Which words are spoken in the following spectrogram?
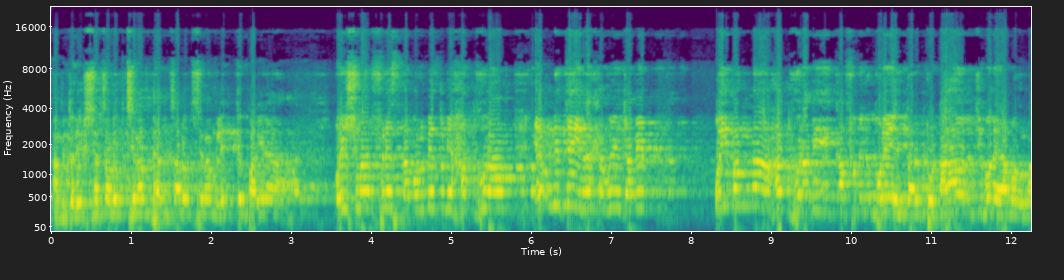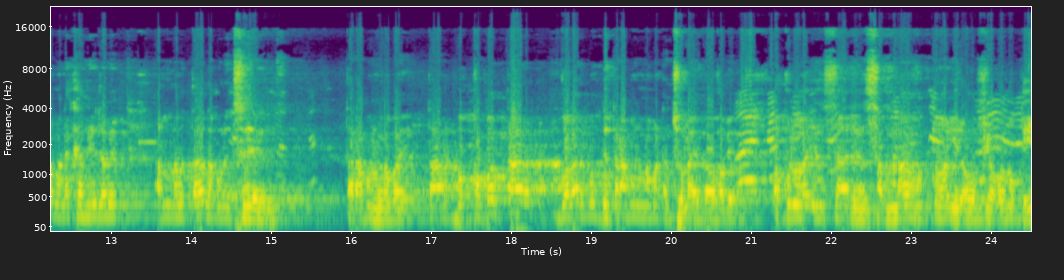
আমি তো রিক্সা চালক ছিলাম, ভ্যান চালক ছিলাম, লিখতে পারি না। ওই সময় ফেরেস্তা বলবে, তুমি হাত ঘোরাও, এমনিতেই লেখা হয়ে যাবে। ওই বান্দা হাত ঘোরাবে, কাফনের উপরে তার টোটাল জীবনে আমল নামা লেখা হয়ে যাবে। আল্লাহ তাআলা বলেছেন, তার আমল নামায়, তার কপাল, তার গলার মধ্যে তার আমল নামাটা ঝোলায় দেওয়া হবে। অকুল্লা ইনসান ইনসান্নাহু তাইরাহু ফি উনুকি,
